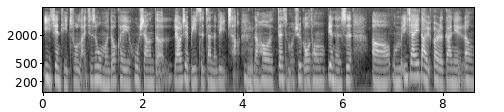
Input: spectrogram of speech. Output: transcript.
意见提出来，其实我们都可以互相的了解彼此站的立场，嗯、然后再怎么去沟通，变成是呃我们一加一大于二的概念，让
